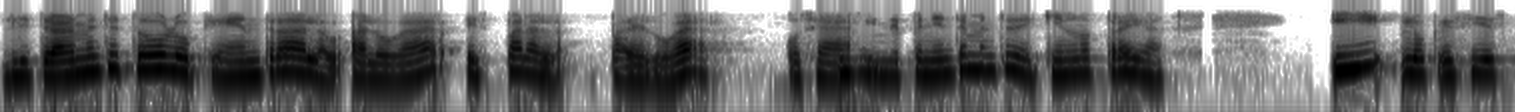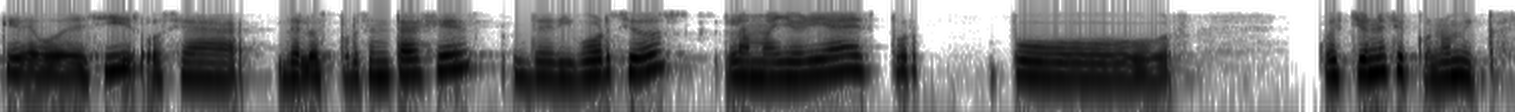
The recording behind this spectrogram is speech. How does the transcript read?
literalmente todo lo que entra al, al hogar es para, la, para el hogar, o sea, independientemente de quién lo traiga. Y lo que sí es que debo decir, o sea, de los porcentajes de divorcios, la mayoría es por, por cuestiones económicas.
